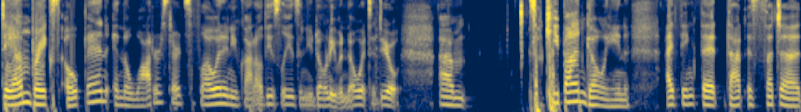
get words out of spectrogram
dam breaks open and the water starts flowing and you've got all these leads and you don't even know what to do. Um, so keep on going. I think that that is such a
